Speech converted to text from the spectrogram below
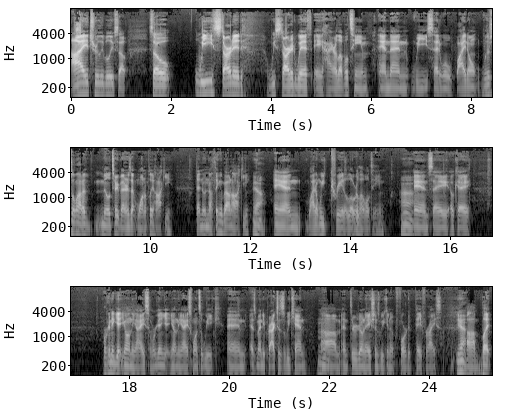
I truly believe so. So we started we started with a higher level team and then we said, well, why don't there's a lot of military veterans that want to play hockey that know nothing about hockey Yeah. and why don't we create a lower level team Ah. and say, okay, we're going to get you on the ice, and we're going to get you on the ice once a week, and as many practices as we can, um, and through donations we can afford to pay for ice. yeah. Um, but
